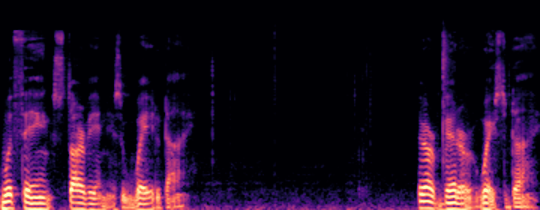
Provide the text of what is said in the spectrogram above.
would think starving is a way to die. There are better ways to die.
